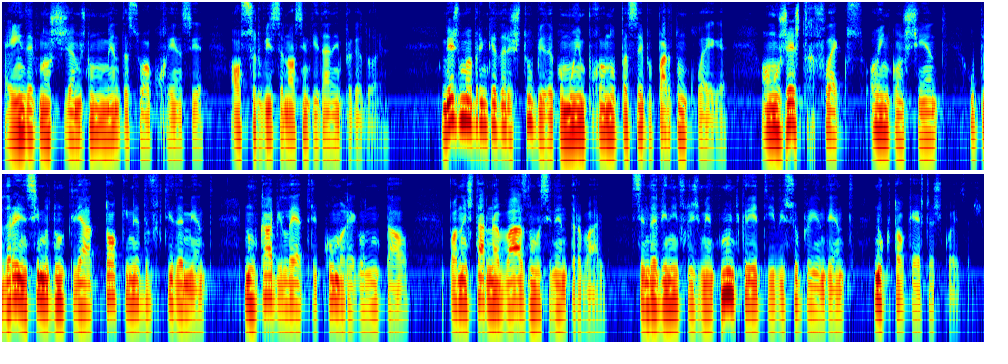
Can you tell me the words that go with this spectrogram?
ainda que não estejamos no momento da sua ocorrência ao serviço da nossa entidade empregadora. Mesmo uma brincadeira estúpida, como um empurrão no passeio por parte de um colega, ou um gesto reflexo ou inconsciente, o pedreiro em cima de um telhado toca inadvertidamente num cabo elétrico com uma régua de metal, podem estar na base de um acidente de trabalho, sendo a vida infelizmente muito criativa e surpreendente no que toca a estas coisas.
